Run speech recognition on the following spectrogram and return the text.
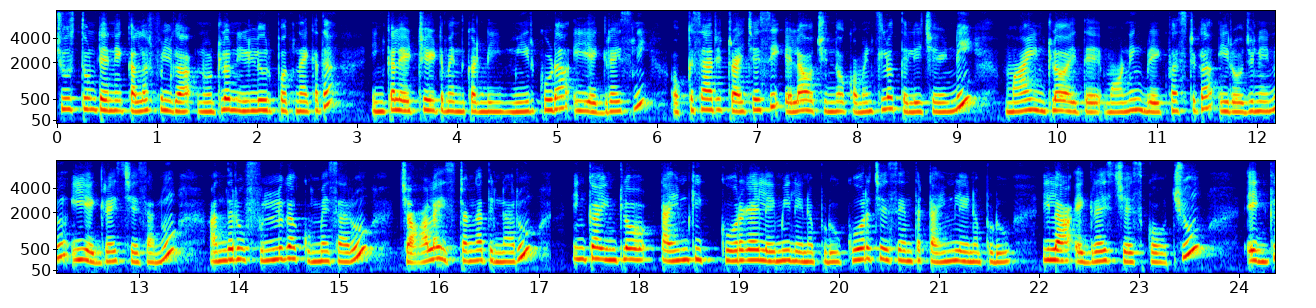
చూస్తుంటేనే కలర్ఫుల్గా నోట్లో నీళ్ళు ఊరిపోతున్నాయి కదా? ఇంకా లేట్ చేయటం ఎందుకండి? మీరు కూడా ఈ ఎగ్ రైస్ని ఒక్కసారి ట్రై చేసి ఎలా వచ్చిందో కామెంట్స్లో తెలియచేయండి. మా ఇంట్లో అయితే మార్నింగ్ బ్రేక్ఫాస్ట్గా ఈరోజు నేను ఈ ఎగ్ రైస్ చేశాను. అందరూ ఫుల్గా కుమ్మేశారు. చాలా ఇష్టంగా తిన్నారు. ఇంకా ఇంట్లో టైంకి కూరగాయలు ఏమీ లేనప్పుడు కూర చేసేంత టైం లేనప్పుడు ఇలా ఎగ్ రైస్ చేసుకోవచ్చు. ఎగ్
